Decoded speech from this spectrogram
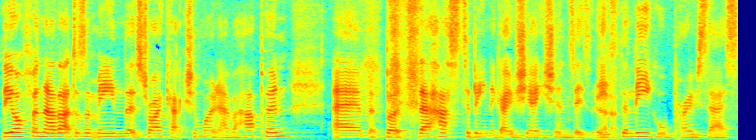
the offer. Now, that doesn't mean that strike action won't ever happen, um, but there has to be negotiations. It's, Yeah. it's the legal process.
